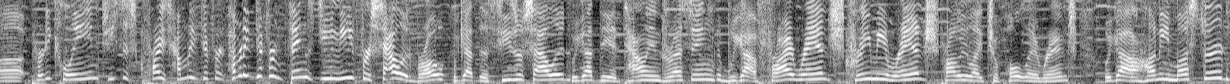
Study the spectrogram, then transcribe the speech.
uh pretty clean jesus christ how many different how many different things do you need for salad bro we got the caesar salad we got the italian dressing we got fried ranch creamy ranch probably like chipotle ranch we got honey mustard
